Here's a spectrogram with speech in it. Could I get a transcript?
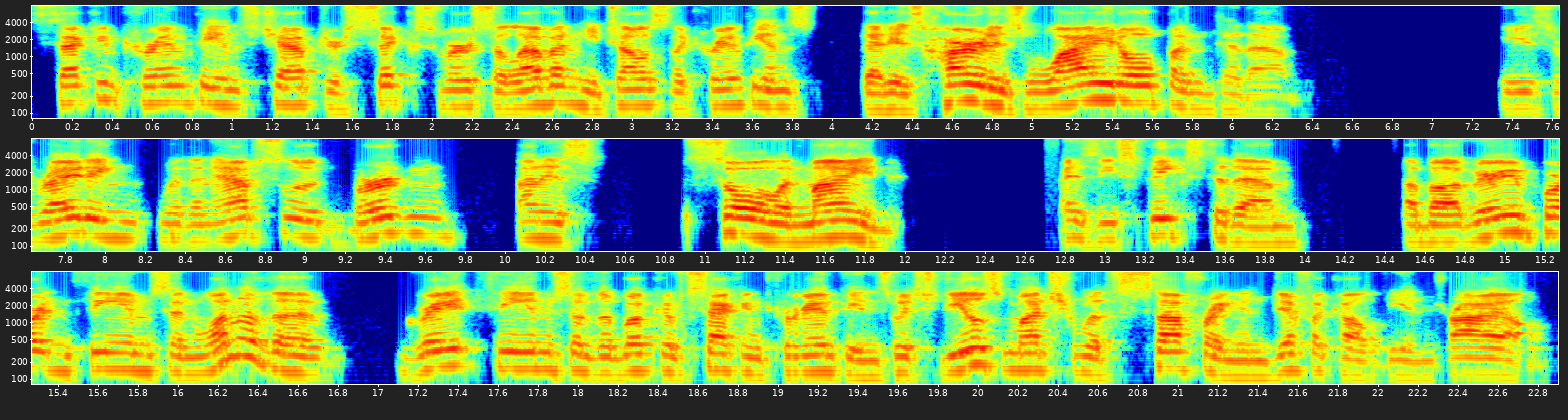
Second Corinthians chapter six verse eleven. He tells the Corinthians that his heart is wide open to them. He's writing with an absolute burden on his soul and mind as he speaks to them about very important themes. And one of the great themes of the book of Second Corinthians, which deals much with suffering and difficulty and trial,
